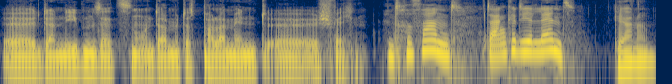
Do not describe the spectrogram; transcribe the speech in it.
äh, daneben setzen und damit das Parlament äh, schwächen. Interessant. Danke dir, Lenz. Gerne.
